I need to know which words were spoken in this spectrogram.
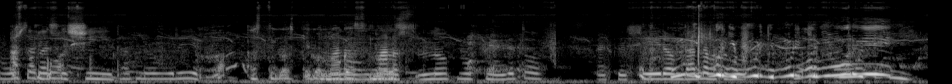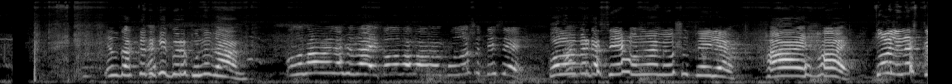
শীত থাকলেও রে আস্তে আস্তে মানুষ মানুষ লোক মুখ নেবে তো আজকে সেইরকম দাদা মুরগি মুরগি মুরগি মুরগি এত ডাক্তার দেখে করে কোনে যান কলা বাবার কাছে যাই কলা বাবা আমার ভুল ওষুধ দিয়েছে কলা বাবার কাছে এখন আমি ওষুধ নিলাম হাই হাই চলে আজকে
